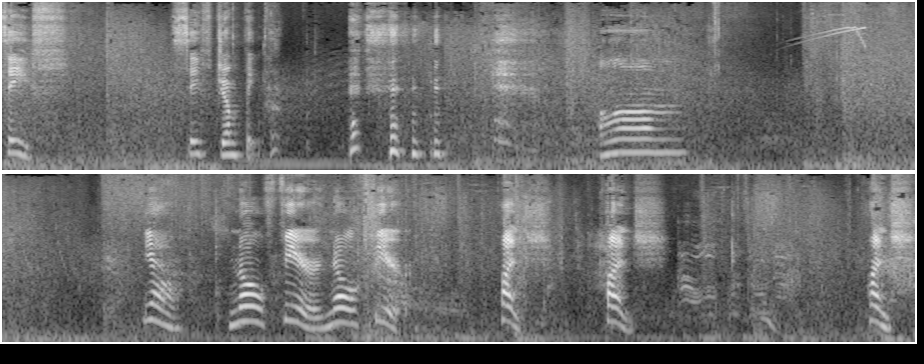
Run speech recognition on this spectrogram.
Safe. Safe jumping. um. Yeah. No fear. No fear. Punch. Punch. Punch.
